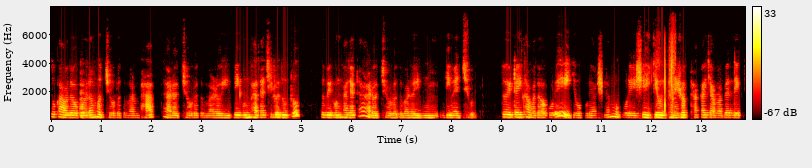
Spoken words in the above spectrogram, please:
তো খাওয়া দাওয়া করলাম হচ্ছে হলো তোমার ভাত আর হচ্ছে হলো তোমার ওই বেগুন ভাজা ছিল দুটো। তো বেগুন ভাজাটা আর হচ্ছে হলো তোমার ওই ডিমের ঝোল। তো এটাই খাওয়া দাওয়া করে এই যে ওপরে আসলাম, ওপরে এসে এই যে ওইখানে সব থাকায় জামা প্যান্ট দেখছ?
